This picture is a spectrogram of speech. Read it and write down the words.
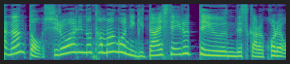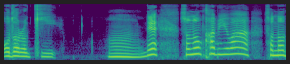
がなんとシロアリの卵に擬態しているっていうんですから、これ驚き。うん。で、そのカビは、その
